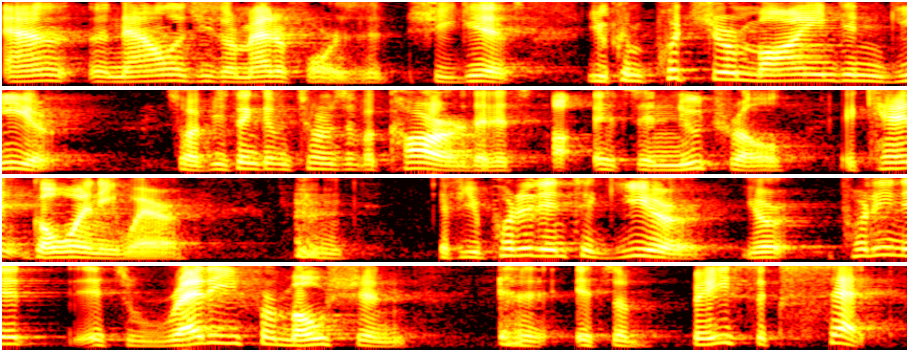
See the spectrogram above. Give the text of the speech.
an analogies or metaphors that she gives. You can put your mind in gear. So if you think in terms of a car, that it's, uh, it's in neutral, it can't go anywhere. if you put it into gear, you're putting it, it's ready for motion. it's a basic set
